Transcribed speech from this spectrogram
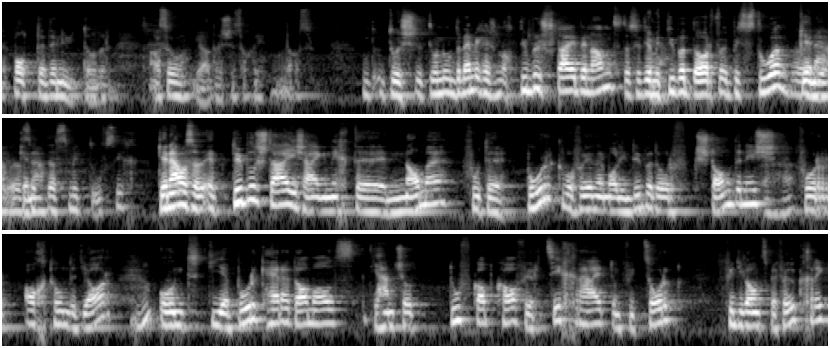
geboten den Leuten, oder? Also ja, das ist so ein das. Und du hast, die Unternehmung hast du nach Dübelstein benannt. Das hat ja mit Dübeldorf etwas zu tun. Genau, Was genau. hat das mit auf sich? Genau, also äh, Dübelstein ist eigentlich der Name von der Burg, die früher mal in Dübendorf gestanden ist, Aha. vor 800 Jahren. Mhm. Und die Burgherren damals, die haben schon die Aufgabe gehabt, für die Sicherheit und für die Sorge für die ganze Bevölkerung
